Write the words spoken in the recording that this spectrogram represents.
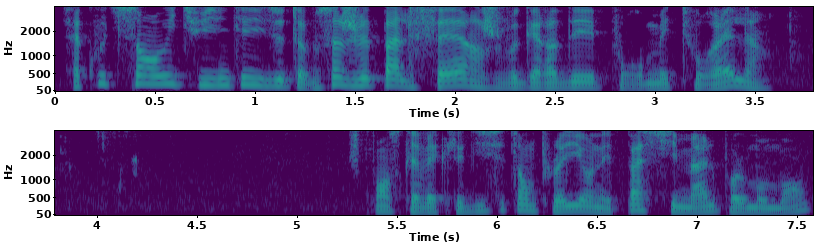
Ça coûte 108 unités d'isotope. Ça, je vais pas le faire. Je veux garder pour mes tourelles. Je pense qu'avec les 17 employés, on n'est pas si mal pour le moment.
